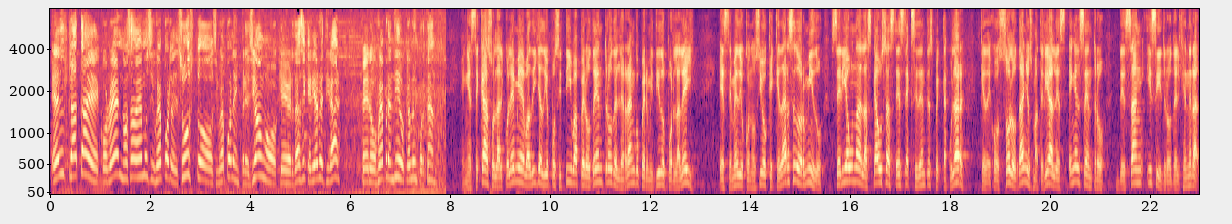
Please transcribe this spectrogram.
Él trata de correr, no sabemos si fue por el susto, si fue por la impresión o que de verdad se quería retirar, pero fue aprendido, que es lo importante. En este caso, la alcoholemia de Badilla dio positiva, pero dentro del rango permitido por la ley. Este medio conoció que quedarse dormido sería una de las causas de este accidente espectacular que dejó solo daños materiales en el centro de San Isidro del General.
